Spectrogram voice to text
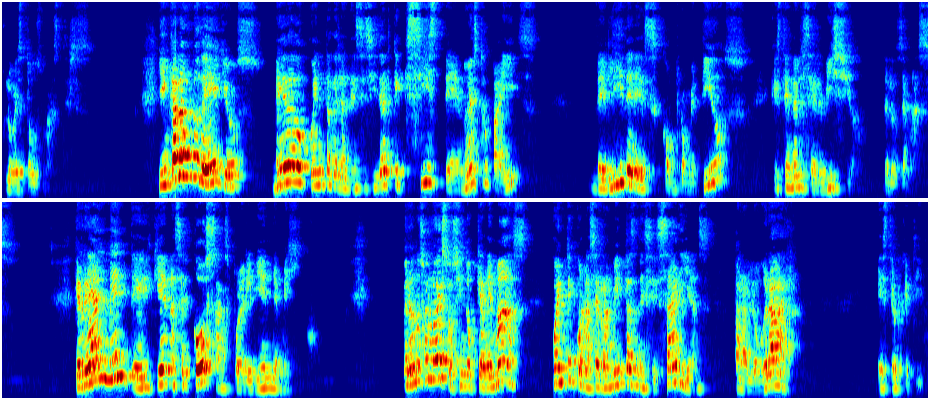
clubes Toastmasters. Y en cada uno de ellos me he dado cuenta de la necesidad que existe en nuestro país de líderes comprometidos que estén al servicio de los demás. Que realmente quieran hacer cosas por el bien de México. Pero no solo eso, sino que además cuenten con las herramientas necesarias para lograr este objetivo.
